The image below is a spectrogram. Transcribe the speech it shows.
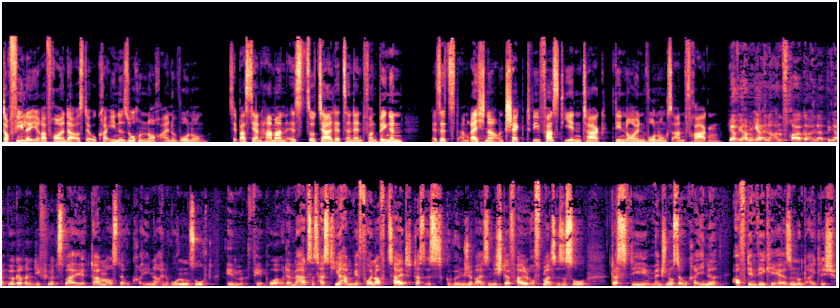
Doch viele ihrer Freunde aus der Ukraine suchen noch eine Wohnung. Sebastian Hammann ist Sozialdezernent von Bingen. Er sitzt am Rechner und checkt wie fast jeden Tag die neuen Wohnungsanfragen. Ja, wir haben hier eine Anfrage einer Binger Bürgerin, die für zwei Damen aus der Ukraine eine Wohnung sucht im Februar oder März. Das heißt, hier haben wir Vorlaufzeit. Das ist gewöhnlicherweise nicht der Fall. Oftmals ist es so, dass die Menschen aus der Ukraine auf dem Weg hierher sind und eigentlich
